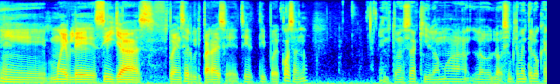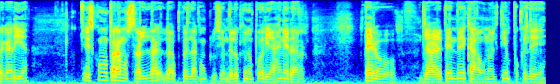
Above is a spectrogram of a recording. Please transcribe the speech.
eh, muebles sillas pueden servir para ese, tipo de cosas no entonces aquí lo vamos a simplemente lo cargaría. Es como para mostrar la, pues la conclusión de lo que uno podría generar pero ya depende de cada uno el tiempo que le,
